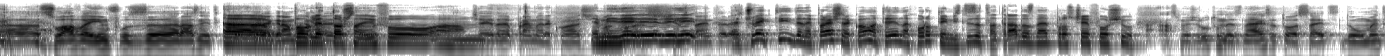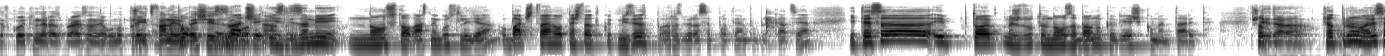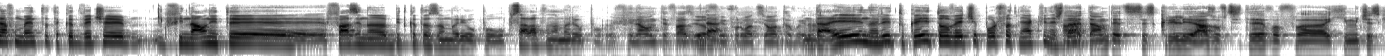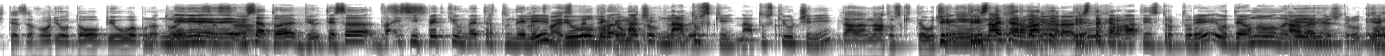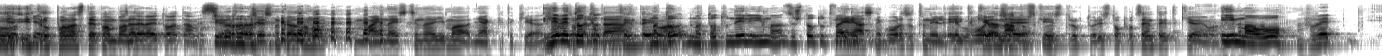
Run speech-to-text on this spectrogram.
а, слава инфо за разни такива А, телеграм поглед точна така. инфо. ам, Чакай да не правим реклама, ще Еми, не, не, не, не, интересно. човек, ти да не правиш реклама, те на хората им излиза това. Трябва да знаят просто, че е фалшиво. А- Аз между другото не знаех за този сайт до момента, в който не разбрах за него, но преди това не ми По- беше излизало. Значи, излиза ми нон-стоп. Аз не го следя. Обаче това е едно от нещата, които ми излиза, разбира се, платена публикация. И те са... И то е, между другото, е много забавно, като griješi komentarite. Защото, Е, да, да. защото примерно, нали, сега в момента такът вече финалните фази на битката за Мариупол, обсадата на Мариупол. Финалните фази Да. в информационната война. Да, и нали, тук и то вече почват някакви неща. Това е там, дете са се скрили азовците в а, химическите заводи отдолу, бил Не, не, не, не, с... сега, той е бил, те са 25 км тунели, 25 бил лабора... километра значи, тунели. натовски, натовски учени. Да, да, натовските учени, 300 натовските харвати, генерали. 300 харвати инструктори, и отделно, нали... А, бе, между другото, и, и трупа на Степан Бандера и той е там. Сигурно. Честно казано, май наистина има някакви такива. Не, бе, защото, то, нали, процента ма, то, ма то тунели има, защото това Не, е... не, аз не говоря за тунели. Е, Те и такива че натовски инструктори, 100% и такива има. Имало. Ве...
